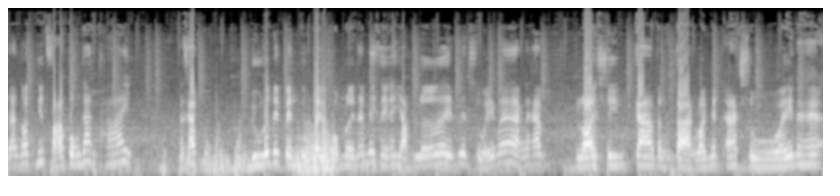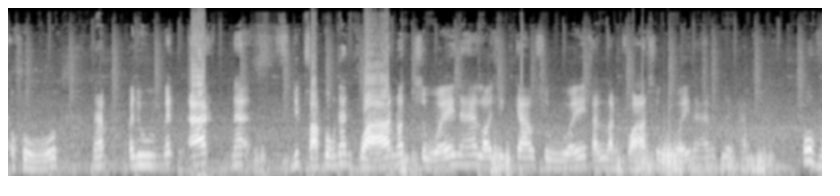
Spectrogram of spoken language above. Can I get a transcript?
นะน็อตยึดฝาโปรงด้านท้ายนะครับดูรถไม่เป็นดูไปกับผมเลยนะไม่เคยขยับเลยเพื่อนสวยมากนะครับรอยซีนกาวต่างๆ รอยเม็ดอาร์คสวยนะฮะโอ้โหนะครับไปดูเม็ดอาร์คนะ ยึดฝาโปรงด้านขวาน็อตสวยนะฮะรอยซีนกาวสวย สันหลังขวาสวยนะฮะเพื่อนครับ โอ้โห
